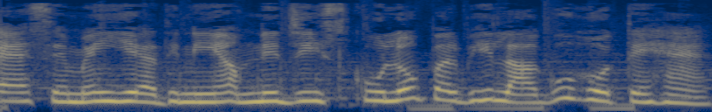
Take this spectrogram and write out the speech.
ऐसे में ये अधिनियम निजी स्कूलों पर भी लागू होते हैं।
